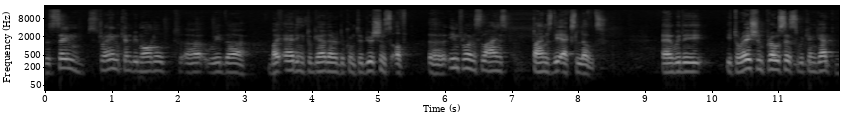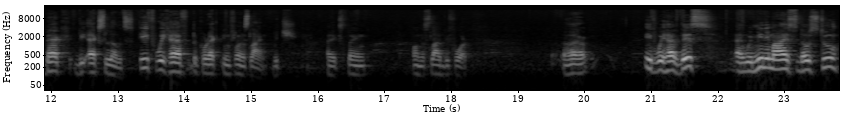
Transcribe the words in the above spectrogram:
the same strain can be modeled uh, with, uh, by adding together the contributions of uh, influence lines times the axle loads. And with the iteration process, we can get back the axle loads if we have the correct influence line, which I explained on the slide before. Uh, if we have this and we minimize those two,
